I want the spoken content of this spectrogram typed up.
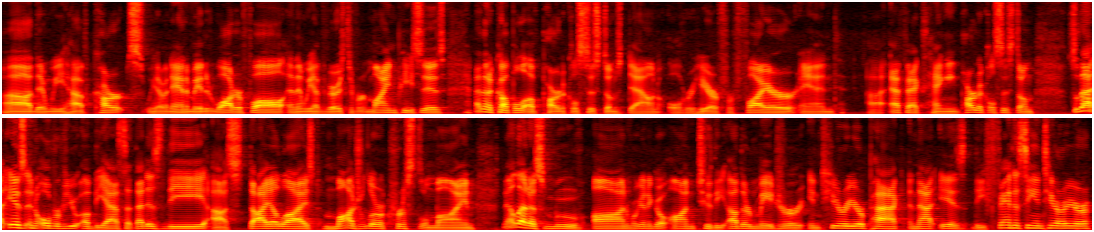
Uh, then we have carts, we have an animated waterfall, and then we have various different mine pieces, and then a couple of particle systems down over here for fire and uh, FX hanging particle system. So that is an overview of the asset. That is the uh, stylized modular crystal mine. Now let us move on. We're going to go on to the other major interior pack, and that is the fantasy interior.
